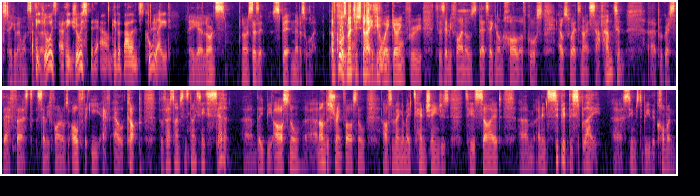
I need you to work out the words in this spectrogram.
to take it that one step. I think you always I think you always spit it out and give a balanced Kool Aid. There you go, Laurence. Laurence says it: spit, never swallow. Of course, Manchester United, either way, going through to the semi-finals. They're taking on Hull. Of course, elsewhere tonight, Southampton uh, progressed to their first semi-finals of the EFL Cup for the first time since 1987. Um, they beat Arsenal, uh, an under-strength Arsenal. Arsene Wenger made 10 changes to his side. Um, an insipid display uh, seems to be the common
